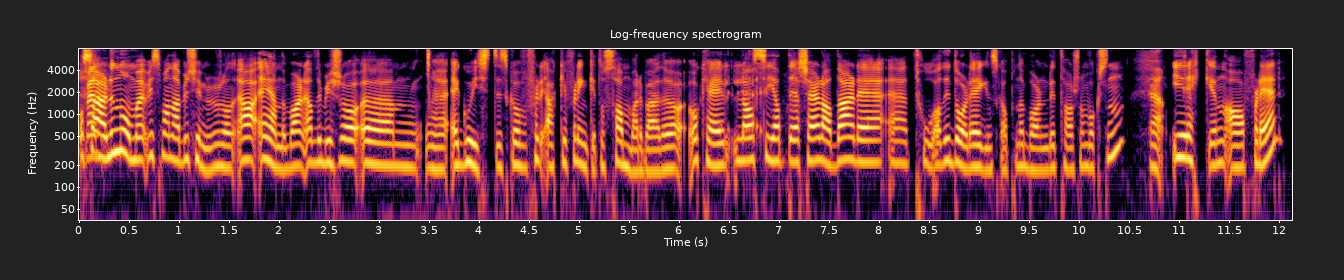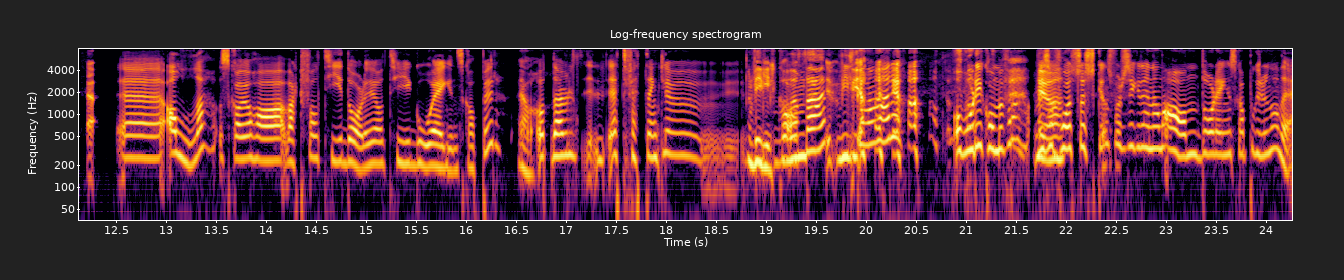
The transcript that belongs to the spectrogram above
Og så er det noe med, hvis man er bekymret for sånn Ja, enebarn, ja, de blir så øhm, egoistiske og er ikke flinke til å samarbeide. Ok, la oss si at det skjer, da. Da er det eh, to av de dårlige egenskapene barnet ditt har som voksen, Ja. i rekken av fler. Ja. Eh, alle skal jo ha i hvert fall ti dårlige og ti gode egenskaper. Ja. Og det er vel et fett, egentlig Hvilke av dem det er. Hvilke av dem er, ja. Og hvor de kommer fra. Hvis Ja. du får et søsken, så får du sikkert en annen dårlig egenskap av det.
